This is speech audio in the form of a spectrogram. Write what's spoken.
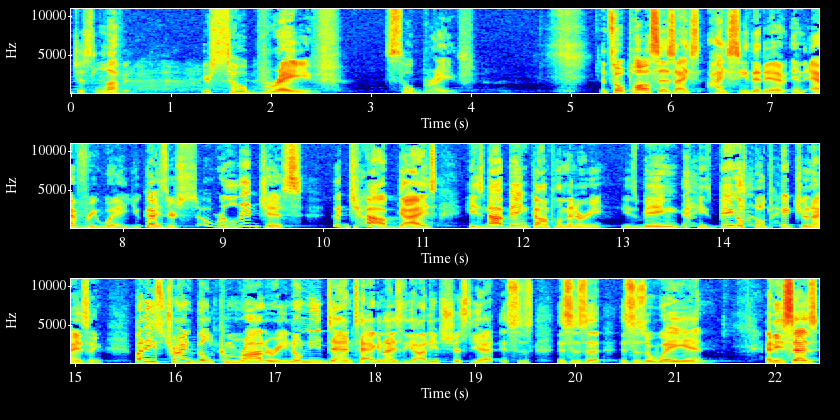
Just love it. You're so brave, so brave. And so Paul says, I, I see that in every way. You guys are so religious. Good job, guys. He's not being complimentary. He's being, he's being a little patronizing. But he's trying to build camaraderie. No need to antagonize the audience just yet. This is, this is, a, this is a way in. And he says,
